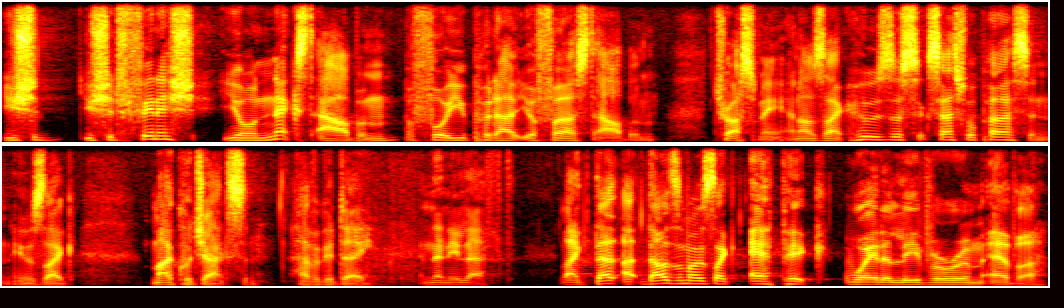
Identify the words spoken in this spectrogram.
you should you should finish your next album before you put out your first album. Trust me." And I was like, "Who's a successful person?" He was like, "Michael Jackson. Have a good day." And then he left. Like that that was the most like epic way to leave a room ever.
